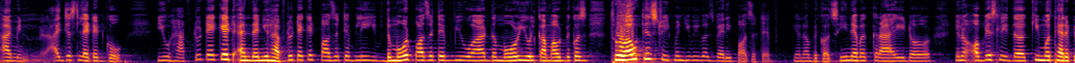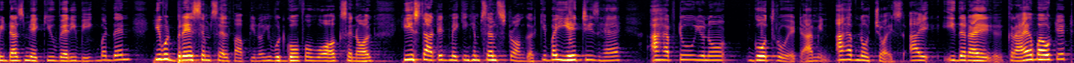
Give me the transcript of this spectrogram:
I mean, I just let it go. You have to take it and then you have to take it positively. The more positive you are, the more you will come out because throughout his treatment, he was very positive, you know, because he never cried or, you know, obviously the chemotherapy does make you very weak, but then he would brace himself up, you know, he would go for walks and all. He started making himself stronger. Ki, bhai, ye cheez hai, I have to, you know, go through it. I mean, I have no choice. I either I cry about it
